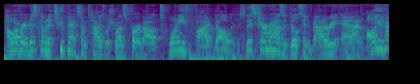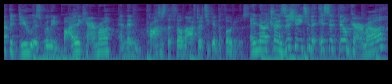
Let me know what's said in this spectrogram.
However, it does come in a two pack sometimes, which runs for about 25 $5. This camera has a built-in battery and all you'd have to do is really buy the camera and then process the film after to get the photos. And now transitioning to the instant film camera,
